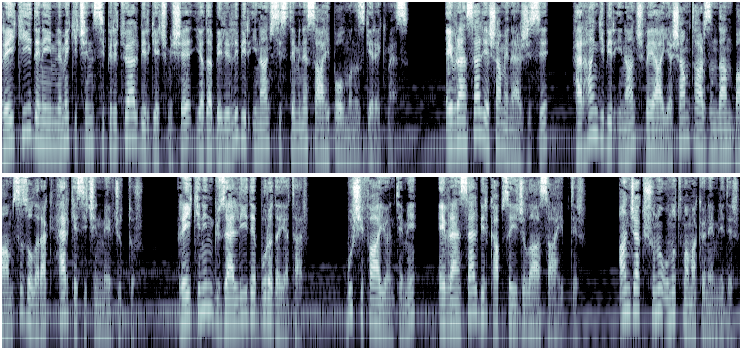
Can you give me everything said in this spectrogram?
Reiki'yi deneyimlemek için spiritüel bir geçmişe ya da belirli bir inanç sistemine sahip olmanız gerekmez. Evrensel yaşam enerjisi, herhangi bir inanç veya yaşam tarzından bağımsız olarak herkes için mevcuttur. Reiki'nin güzelliği de burada yatar. Bu şifa yöntemi, evrensel bir kapsayıcılığa sahiptir. Ancak şunu unutmamak önemlidir.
